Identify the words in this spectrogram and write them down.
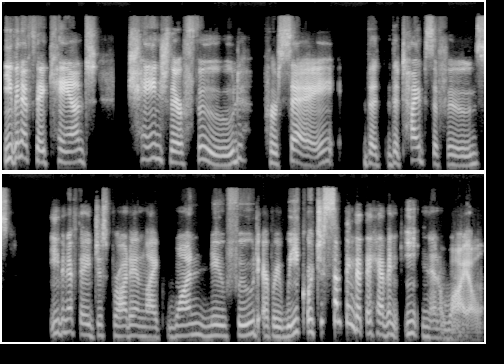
Even if they can't change their food per se, the, the types of foods, even if they just brought in like one new food every week or just something that they haven't eaten in a while,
